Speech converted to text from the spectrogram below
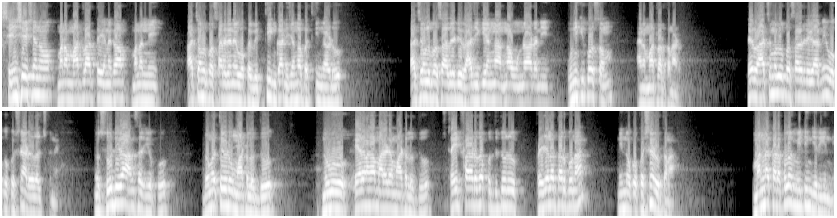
సెన్సేషన్ మనం మాట్లాడితే కనుక మనల్ని రాచమల్లు ప్రసాద్ రెడ్డి అనే ఒక వ్యక్తి ఇంకా నిజంగా బతికినాడు రాచమల్లు ప్రసాద్ రెడ్డి రాజకీయంగా అంగా ఉన్నాడని ఉనికి కోసం ఆయన మాట్లాడుతున్నాడు. నేను రాచమల్లు ప్రసాద్ రెడ్డి గారిని ఒక క్వశ్చన్ అడగదలుచుకున్నాను. నువ్వు సూటిగా ఆన్సర్ చెప్పు. దొంగతీయుడు మాటలొద్దు. నువ్వు హేళనగా మాట్లాడే మాటలొద్దు. స్ట్రైట్ ఫార్వర్డ్గా పొద్దుటూరు ప్రజల తరపున నిన్ను ఒక క్వశ్చన్ అడుగుతున్నా. మొన్న కడపలో మీటింగ్ జరిగింది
